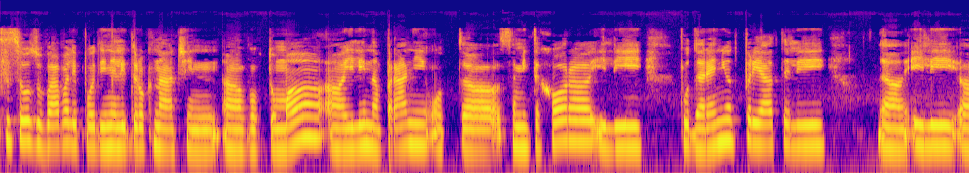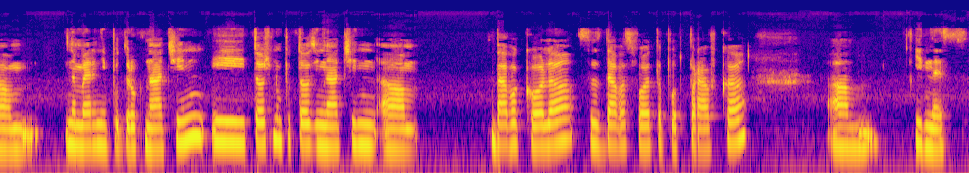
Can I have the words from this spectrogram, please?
са се озовавали по един или друг начин а, в дома а, или набрани от а, самите хора, или подарени от приятели, а, или а, намерени по друг начин. И точно по този начин а, Баба Коля създава своята подправка а, и днес.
